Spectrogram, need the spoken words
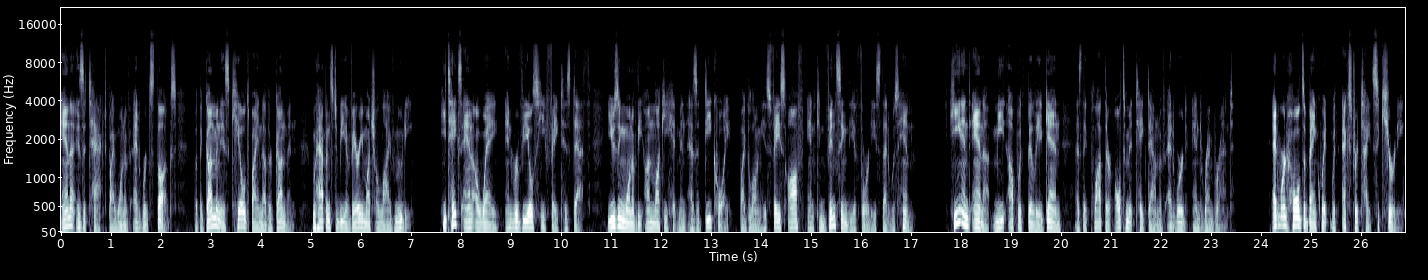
Anna is attacked by one of Edward's thugs, but the gunman is killed by another gunman, who happens to be a very much alive Moody. He takes Anna away and reveals he faked his death, using one of the unlucky hitmen as a decoy by blowing his face off and convincing the authorities that it was him. He and Anna meet up with Billy again as they plot their ultimate takedown of Edward and Rembrandt. Edward holds a banquet with extra tight security.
